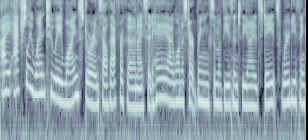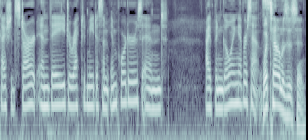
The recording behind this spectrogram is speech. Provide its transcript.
I actually went to a wine store in South Africa and I said, Hey, I want to start bringing some of these into the United States. Where do you think I should start? And they directed me to some importers, and I've been going ever since. What town was this in?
